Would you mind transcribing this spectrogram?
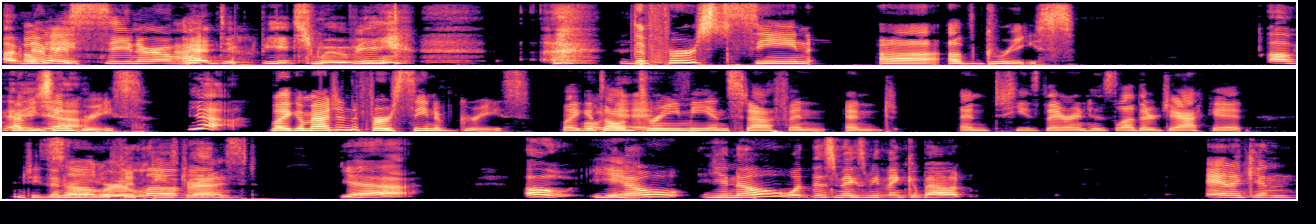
I've never seen a romantic beach movie. the first scene uh of Grease. Okay, Have you yeah. seen Grease? Yeah. Like imagine the first scene of Grease. Like it's all dreamy and stuff and and and he's there in his leather jacket and she's in her little 50s lovin'. dress. Yeah. Oh, you Yeah. know, you know what this makes me think about? Anakin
